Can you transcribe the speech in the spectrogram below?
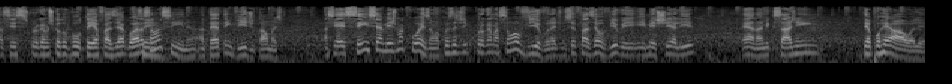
assim, esses programas que eu voltei a fazer agora Sim. são assim, né? Até tem vídeo e tal, mas, assim, a essência é a mesma coisa, é uma coisa de programação ao vivo, né? De você fazer ao vivo e, e mexer ali, é, na mixagem em tempo real ali.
